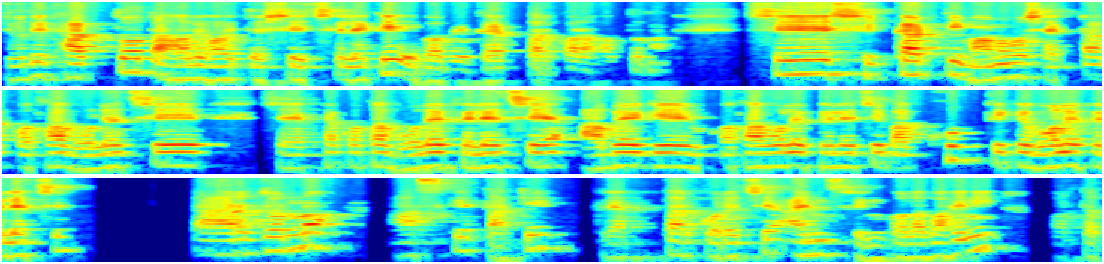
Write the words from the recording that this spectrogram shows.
যদি থাকতো, তাহলে হয়তো সেই ছেলেকে এভাবে গ্রেপ্তার করা হতো না। সে শিক্ষার্থী মানুষ একটা কথা বলেছে, সে একটা কথা বলে ফেলেছে, আবেগে কথা বলে ফেলেছে বা খুব থেকে বলে ফেলেছে। তার জন্য আজকে তাকে গ্রেপ্তার করেছে আইন শৃঙ্খলা বাহিনী, অর্থাৎ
